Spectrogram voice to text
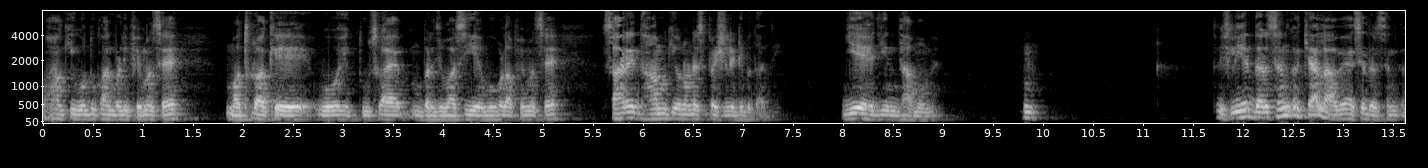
वहाँ की वो दुकान बड़ी फ़ेमस है मथुरा के वो एक दूसरा है ब्रजवासी है वो बड़ा फ़ेमस है सारे धाम की उन्होंने स्पेशलिटी बता दी। ये है जी इन धामों में। हम्म। तो इसलिए दर्शन का क्या लाभ है ऐसे दर्शन का?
